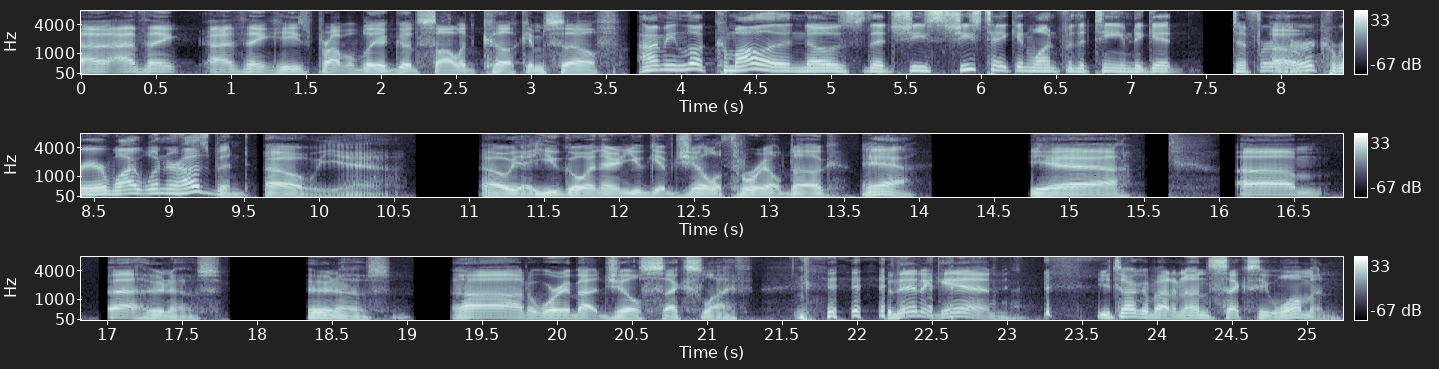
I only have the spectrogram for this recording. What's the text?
I, I think I think he's probably a good solid cuck himself. I mean, look, Kamala knows that she's she's taken one for the team to get to further Oh. her career. Why wouldn't her husband? Oh yeah. Oh yeah. You go in there and you give Jill a thrill, Doug. Yeah. Yeah. Um. Uh, who knows? Who knows? Ah, to worry about Jill's sex life. but then again, you talk about an unsexy woman.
